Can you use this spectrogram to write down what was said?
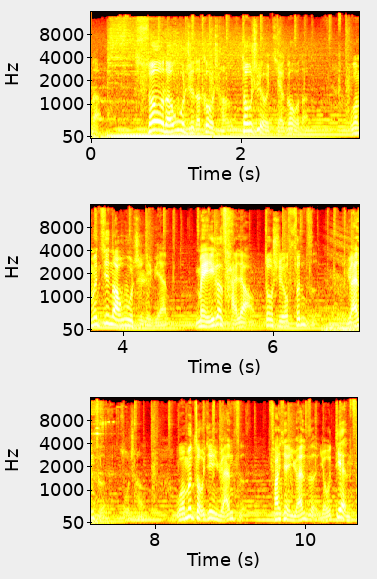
的，所有的物质的构成都是有结构的。我们进到物质里边，每一个材料都是由分子、原子组成。我们走进原子，发现原子由电子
